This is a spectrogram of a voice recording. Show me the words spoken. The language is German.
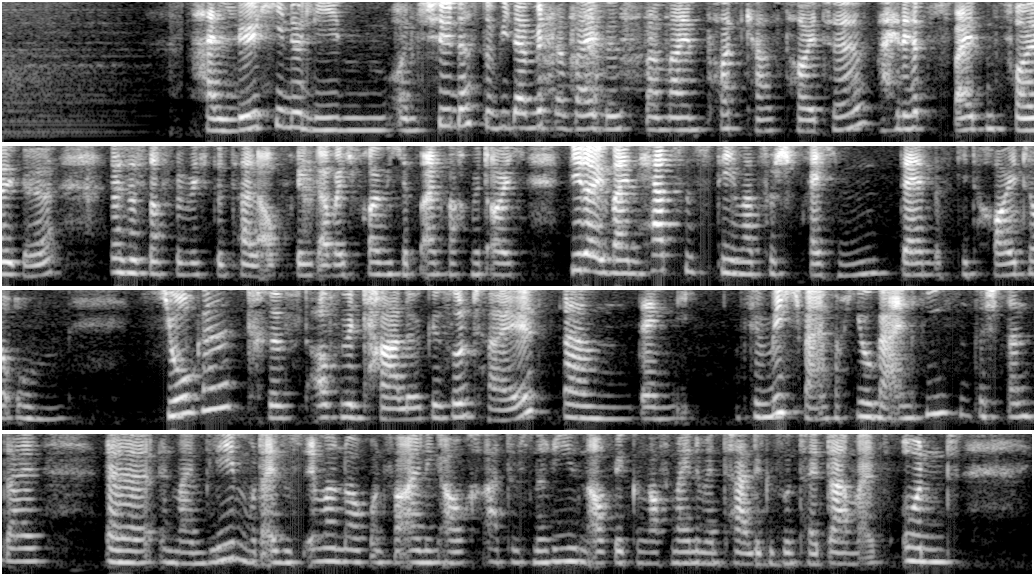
Hallöchen, ihr Lieben, und schön, dass du wieder mit dabei bist bei meinem Podcast heute, bei der zweiten Folge. Das ist noch für mich total aufregend, aber ich freue mich jetzt einfach mit euch wieder über ein Herzensthema zu sprechen, denn es geht heute um Yoga trifft auf mentale Gesundheit. Ähm, denn für mich war einfach Yoga ein Riesenbestandteil äh, in meinem Leben oder ist es immer noch und vor allen Dingen auch hat es eine Riesenaufwirkung auf meine mentale Gesundheit damals. Und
